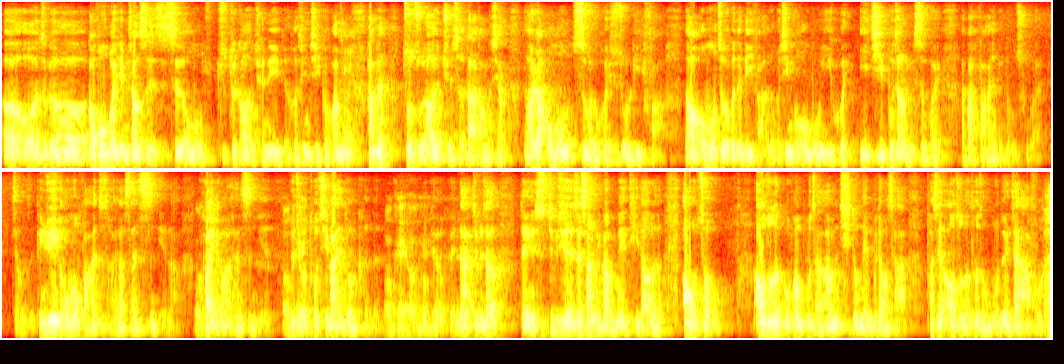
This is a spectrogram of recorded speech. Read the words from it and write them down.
呃呃，这个高峰会基本上是是欧盟最高的权力的核心机构，他们他们做主要的决策大方向，然后让欧盟执委会去做立法。然后欧盟执委会的立法呢，会经过欧盟议会以及部长理事会来把法案给弄出来，这样子，平均一个欧盟法案至少要三四年啦，Okay. 快一点的话三四年，就只能拖七八年都有可能。OK OK OK OK，那基本上等于是记不记得在上礼拜我们也提到了澳洲，澳洲的国防部长他们启动内部调查，发现澳洲的特种部队在阿富汗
